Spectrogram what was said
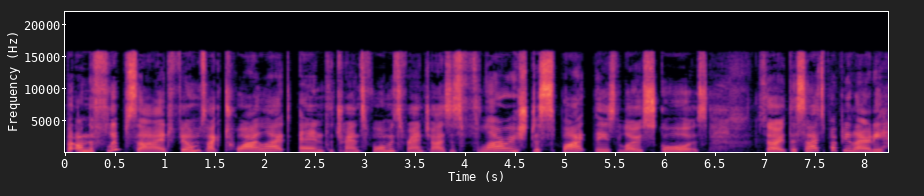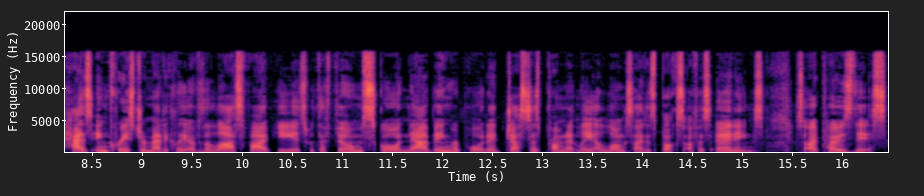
but on the flip side, films like Twilight and the Transformers franchises flourished despite these low scores. So, the site's popularity has increased dramatically over the last five years, with the film's score now being reported just as prominently alongside its box office earnings. So, I pose this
